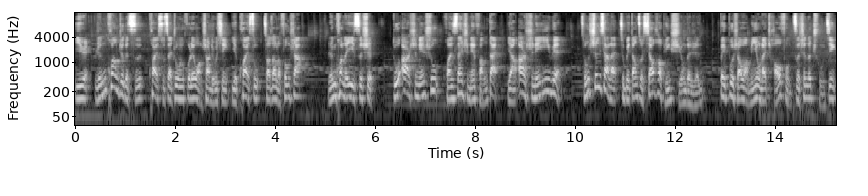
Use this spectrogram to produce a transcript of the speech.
一月，“人矿”这个词快速在中文互联网上流行，也快速遭到了封杀。“人矿”的意思是读二十年书，还三十年房贷，养二十年医院，从生下来就被当作消耗品使用的人，被不少网民用来嘲讽自身的处境。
